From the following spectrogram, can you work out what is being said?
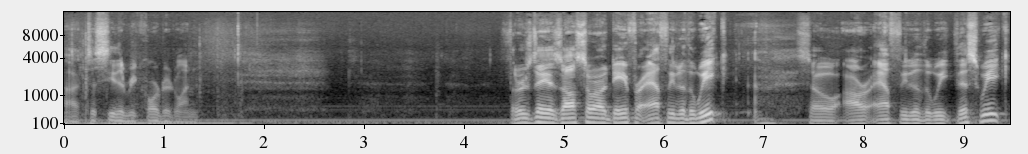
uh, to see the recorded one. Thursday is also our day for Athlete of the Week. So, our Athlete of the Week this week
